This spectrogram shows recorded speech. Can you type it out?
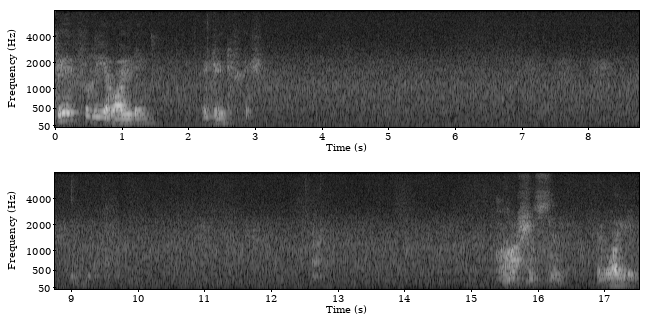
Carefully avoiding identification. cautiously avoiding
